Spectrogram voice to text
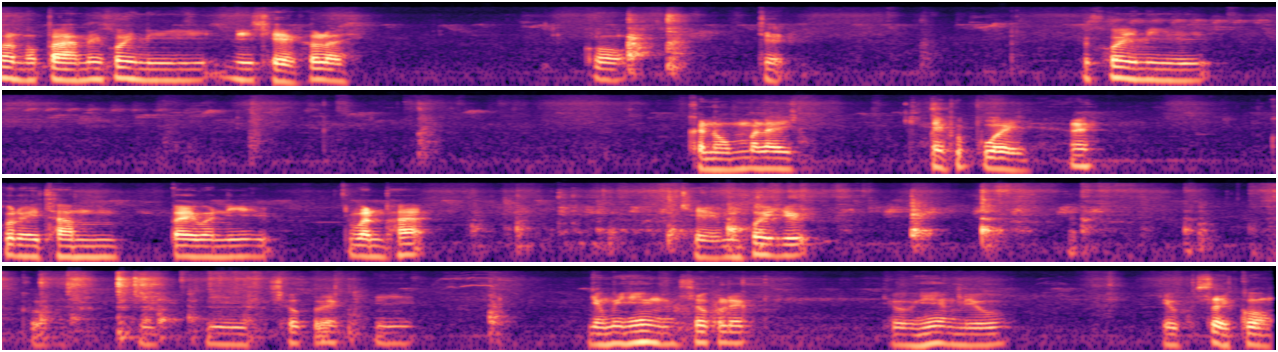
บ้านหมอปลาไม่ค่อยมีมีแขกเท่าไหร่ก็จะไม่ค่อยมี ขนมอะไรให้ผู้ป่วยนะก็เลยทำไปวันนี้วันพระแขกไม่ค่อยเยอะก็มีช็อกโกแลตมียังไม่แห้งช็อกโกแลตเดี๋ยวแห้งเดี๋ยว เดี๋ยวใส่กล่อง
